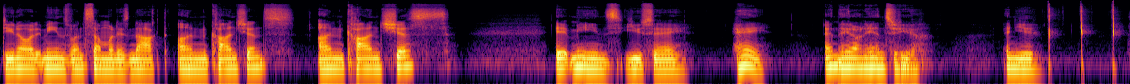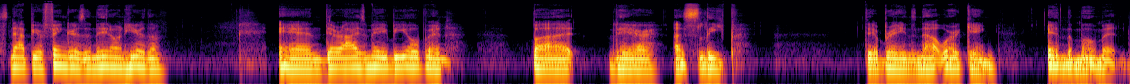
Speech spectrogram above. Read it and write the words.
Do you know what it means when someone is knocked unconscious? Unconscious. It means you say, "Hey," and they don't answer you. And you snap your fingers and they don't hear them. And their eyes may be open, but they're asleep. Their brain's not working in the moment.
